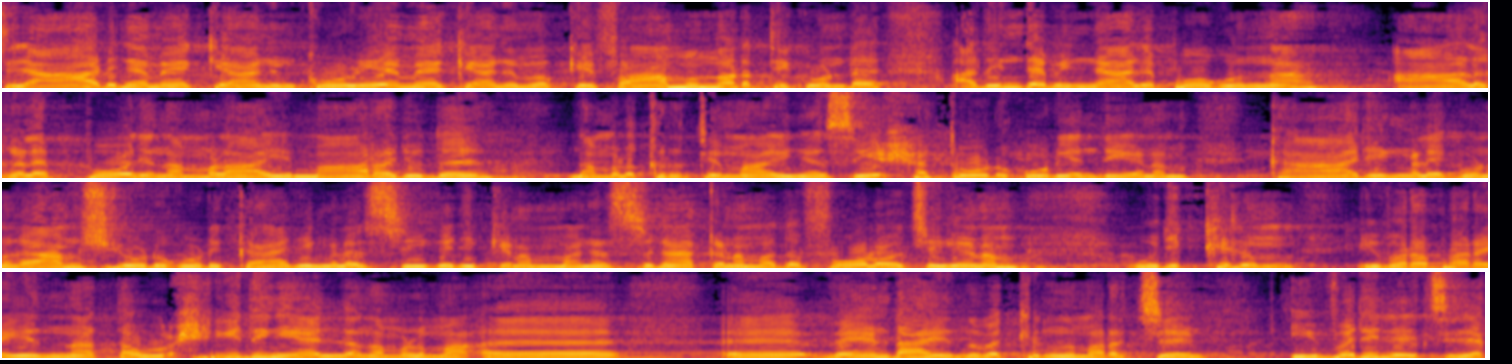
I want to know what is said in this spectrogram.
ചില ആടിനെ മേയ്ക്കാനും കോഴിയെ മേയ്ക്കാനും ഒക്കെ ഫാമും നടത്തിക്കൊണ്ട് അതിന്റെ പിന്നാലെ പോകുന്ന ആളുകളെ പോലെ നമ്മളായി മാറരുത്. നമ്മൾ കൃത്യമായി നസീഹത്തോടു കൂടി എന്ത് ചെയ്യണം? കാര്യങ്ങളെ ഗുണകാംക്ഷയോടുകൂടി കാര്യങ്ങളെ സ്വീകരിക്കണം മനസ്സിലാക്കണം അത് ഫോളോ ചെയ്യണം. ഒരിക്കലും ഇവർ പറയുന്ന തൗഹീദിനെയല്ല നമ്മൾ വേണ്ട എന്ന് വെക്കുന്നത് മറിച്ച് ഇവരിലെ ചില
